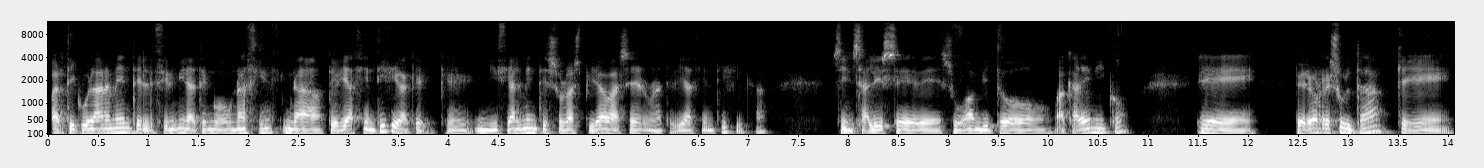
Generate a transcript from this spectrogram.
particularmente el decir, mira, tengo una, teoría científica que, inicialmente solo aspiraba a ser una teoría científica, sin salirse de su ámbito académico, eh, pero resulta que,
